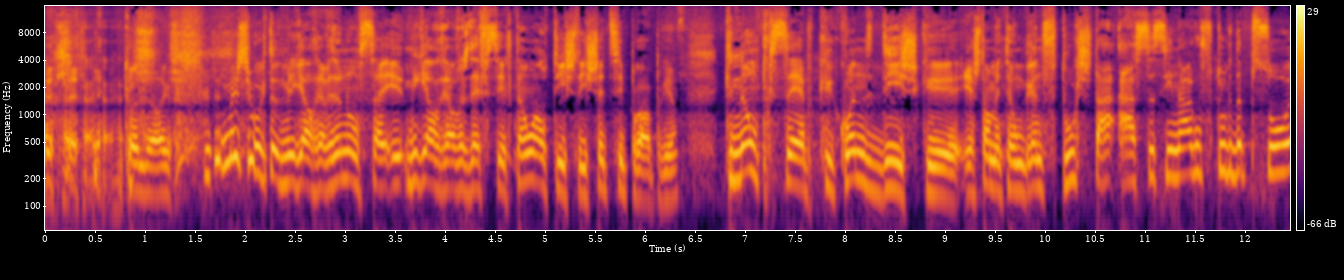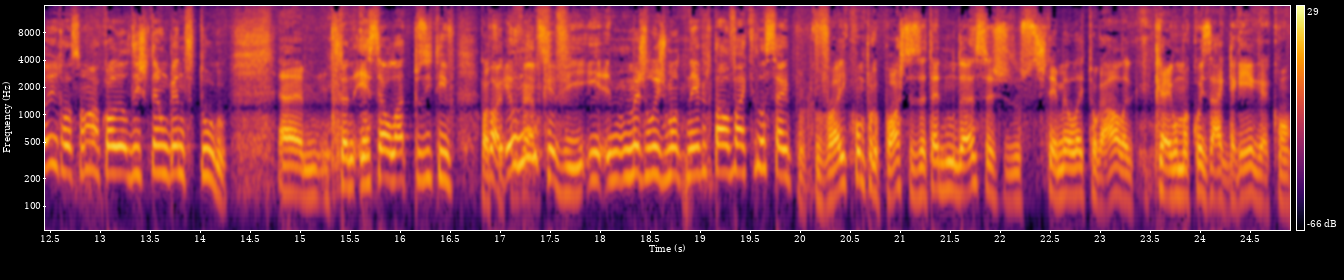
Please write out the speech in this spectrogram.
Mas sobretudo Miguel Relvas, eu não sei. Miguel Relvas deve ser tão autista e cheio de si próprio que não percebe que quando diz que este homem tem um grande futuro, está a assassinar o futuro da pessoa em relação à qual ele diz que tem um grande futuro. Ahm, portanto, esse é o lado positivo. Agora, eu nunca vi, mas Luís Montenegro está a levar aquilo a sério, porque veio com propostas até de mudanças do sistema eleitoral, que quer uma coisa grega, com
